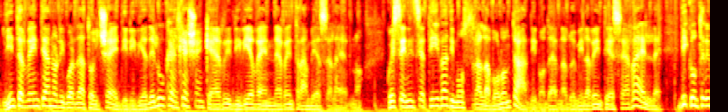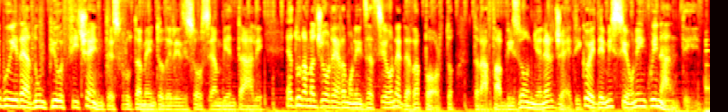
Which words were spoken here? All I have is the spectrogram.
Gli interventi hanno riguardato il CEDI di Via De Luca e il Cash and Carry di Via Venner, entrambi a Salerno. Questa iniziativa dimostra la volontà di Moderna 2020 SRL di contribuire ad un più efficiente sfruttamento delle risorse ambientali e ad una maggiore armonizzazione del rapporto tra fabbisogno energetico ed emissioni inquinanti.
